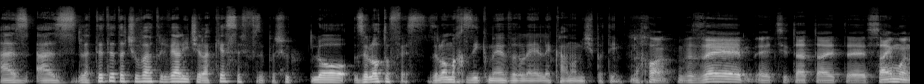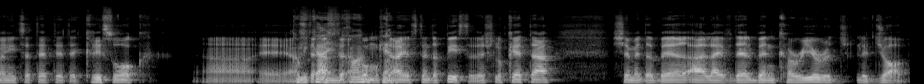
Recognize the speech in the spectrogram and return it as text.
אז אז לתת את התשובה הטריוויאלית של הכסף זה פשוט לא זה לא תופס זה לא מחזיק מעבר ל, לכמה משפטים. נכון וזה אה, ציטטת את אה, סיימון אני אצטט את קריס רוק. קומיקאי נכון? הקומיקאי הסטנדאפיסט אז יש לו קטע שמדבר על ההבדל בין career לג'וב.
